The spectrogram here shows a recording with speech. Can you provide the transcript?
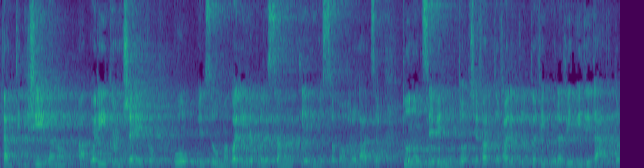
tanti dicevano ha guarito un cieco, può insomma guarire pure questa malattia di questo povero Lazzaro, tu non sei venuto, ci hai fatto fare brutta figura, arrivi in ritardo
